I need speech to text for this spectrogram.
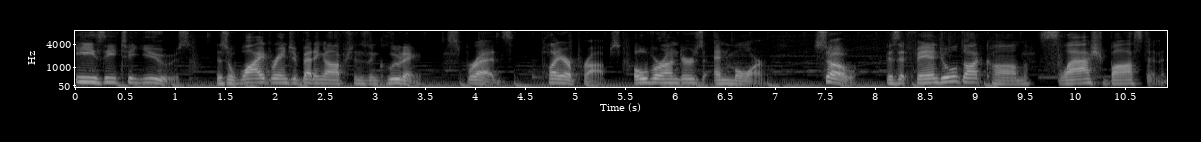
easy to use. There's a wide range of betting options, including spreads, player props, over-unders, and more. So visit fanduel.com slash Boston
